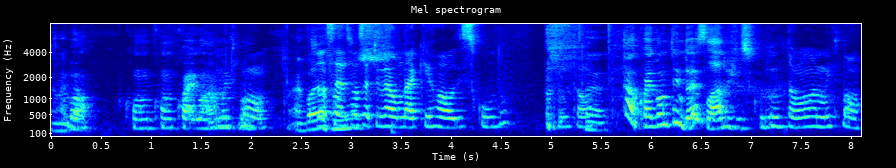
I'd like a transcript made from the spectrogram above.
É bom. Com, com o Qui-Gon é muito bom. Bom, Agora se você, se vamos... você tiver um deck que rola escudo, então, É. Ah, o Qui-Gon tem dois lados de escudo. então é muito bom.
